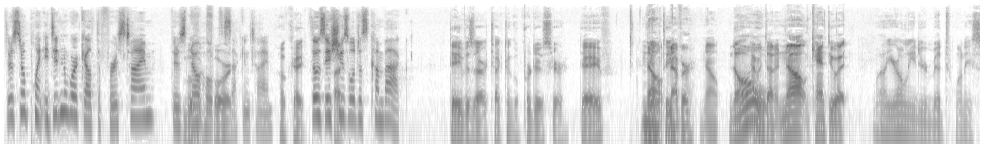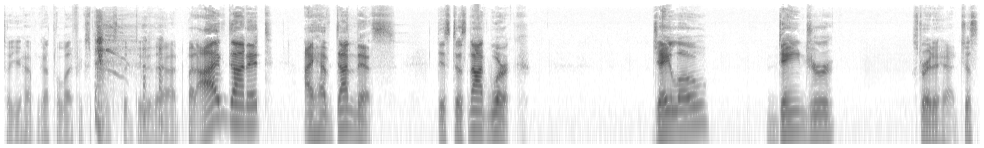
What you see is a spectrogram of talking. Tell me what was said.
There's no point. It didn't work out the first time. There's no hope forward. the second time. Okay. Those Uh, issues will just come back. Dave is our technical producer. Dave. No, Guilty? never. No. No? I haven't done it. No, can't do it. Well, you're only in your mid 20s, so you haven't got the life experience to do that. But I've done it. I have done this. This does not work. J Lo, danger, straight ahead. Just,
